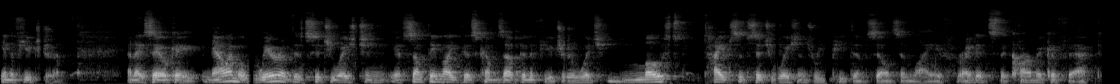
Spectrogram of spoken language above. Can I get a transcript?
in the future, and I say, okay, now I'm aware of this situation. If something like this comes up in the future, which most types of situations repeat themselves in life, right? It's the karmic effect.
